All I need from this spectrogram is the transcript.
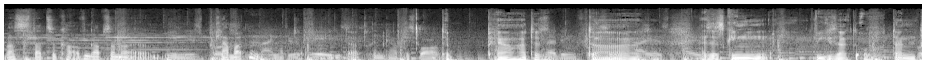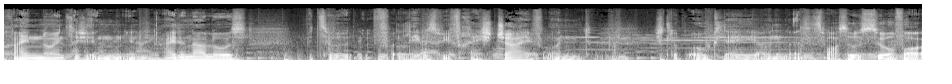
was es da zu kaufen gab, sondern äh, Klamotten, die da drin gehabt. Das war Der Per hatte da, also es ging, wie gesagt, auch dann 93 in, in Heidenau los mit so Labels wie Fresh Jive und ich glaube Oakley und es war so Surfer,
